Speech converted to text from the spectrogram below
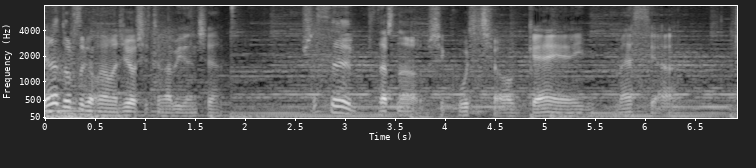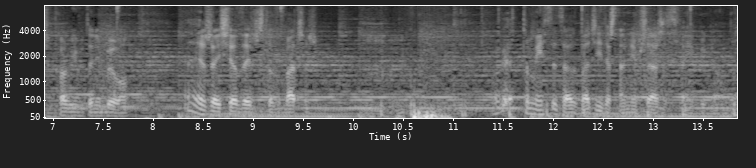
Wiele dusz zagromadziło się w tym labiryncie. Wszyscy zaczną się kłócić o geje i mesja, czykolwiek by to nie było. A jeżeli się odejrzysz, to zobaczysz. To miejsce coraz bardziej zaczyna mnie przerażać swoim wyglądem.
